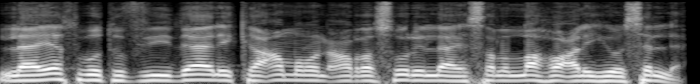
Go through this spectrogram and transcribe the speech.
لا يثبت في ذلك أمر عن رسول الله صلى الله عليه وسلم.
